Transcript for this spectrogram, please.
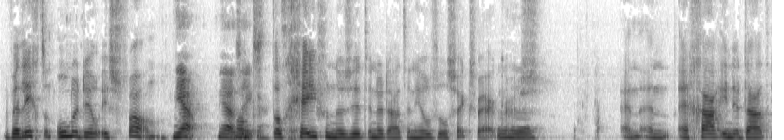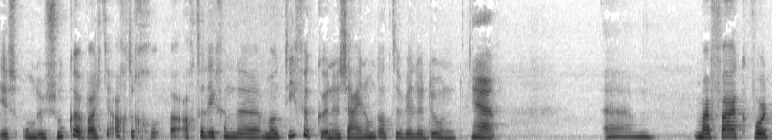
wellicht een onderdeel is van. ja, ja, Want zeker. dat gevende zit inderdaad in heel veel sekswerkers. En, en, en ga inderdaad eens onderzoeken wat je achtergro- achterliggende motieven kunnen zijn om dat te willen doen. Ja, Ehm, maar vaak wordt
